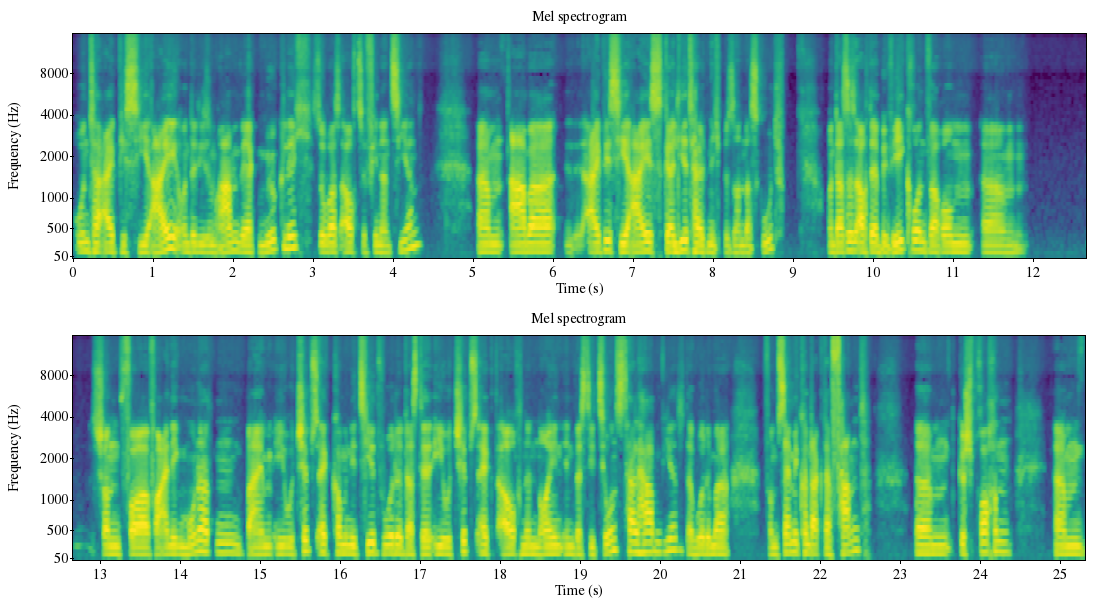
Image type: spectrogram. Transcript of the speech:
unter IPCI, unter diesem Rahmenwerk möglich, sowas auch zu finanzieren. Ähm, aber IPCI skaliert halt nicht besonders gut. Und das ist auch der Beweggrund, warum ähm, schon vor, vor einigen Monaten beim EU Chips Act kommuniziert wurde, dass der EU Chips Act auch einen neuen Investitionsteil haben wird. Da wurde mal vom Semiconductor Fund ähm, gesprochen, ähm,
